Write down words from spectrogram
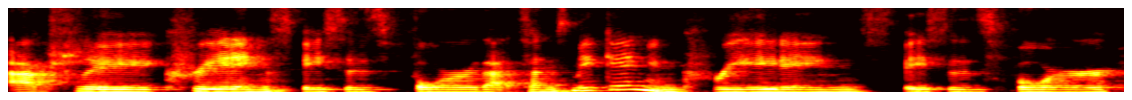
actually creating spaces for that sense making and creating spaces for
